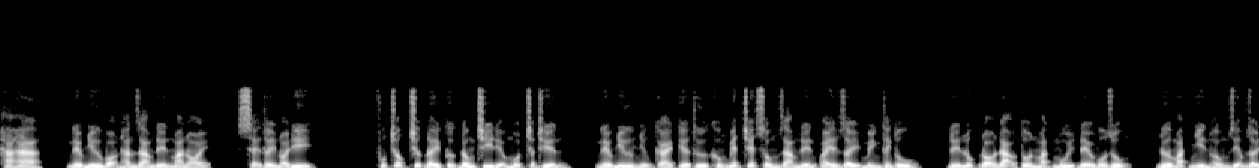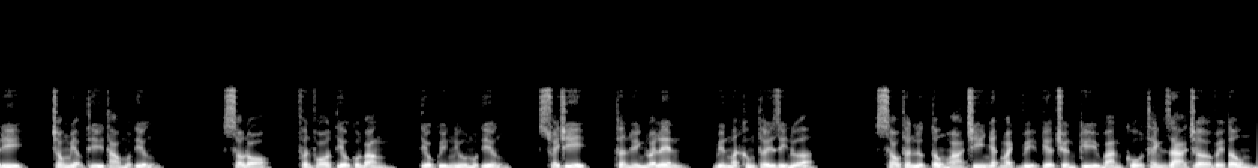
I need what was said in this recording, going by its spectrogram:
Ha ha, nếu như bọn hắn dám đến mà nói, sẽ thấy nói đi. Phút chốc trước đây cực đông chi địa một trận chiến, nếu như những cái kia thứ không biết chết sống dám đến quấy dậy mình thanh tu, đến lúc đó đạo tôn mặt mũi đều vô dụng, đưa mắt nhìn hồng diễm rời đi, trong miệng thì thào một tiếng. Sau đó, phân phó tiểu côn bằng, tiểu quý ngưu một tiếng, xoáy chi, thân hình loại lên, biến mất không thấy gì nữa. Sáu thần lực tông hỏa chi nhất mạch vị kia truyền kỳ bản cổ thánh giả trở về tông,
